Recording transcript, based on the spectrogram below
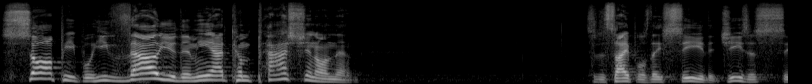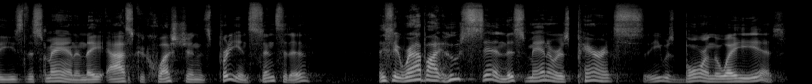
saw people. He valued them. He had compassion on them. So the disciples, they see that Jesus sees this man and they ask a question that's pretty insensitive. They say, Rabbi, who sinned, this man or his parents? He was born the way he is.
